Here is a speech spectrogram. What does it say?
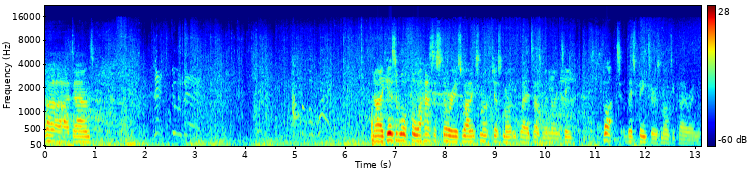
Ah, downed. No, Gears of War 4 has a story as well. It's not just multiplayer Tasman 19, but this beta is multiplayer only.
